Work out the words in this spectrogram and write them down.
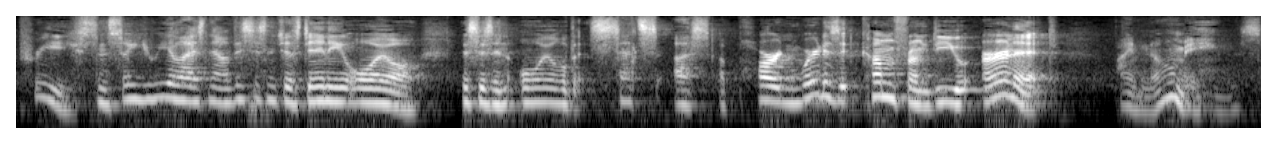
priest. And so you realize now this isn't just any oil, this is an oil that sets us apart. And where does it come from? Do you earn it? By no means.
